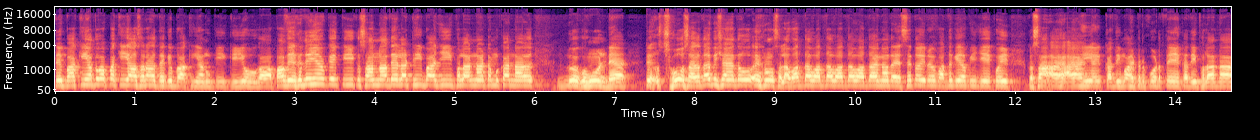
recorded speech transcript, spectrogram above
ਤੇ ਬਾਕੀਆਂ ਤੋਂ ਆਪਾਂ ਕੀ ਆਸ ਰੱਖਦੇ ਕਿ ਬਾਕੀਆਂ ਨੂੰ ਕੀ ਕੀ ਹੋਊਗਾ? ਆਪਾਂ ਵੇਖਦੇ ਹਾਂ ਕਿ ਕੀ ਕਿਸਾਨਾਂ ਦੇ ਲਾਠੀਬਾਜੀ ਫਲਾਨਾ ਟਮਕਾਨਾ ਹੋਣ ਡਿਆ। ਤੇ ਹੋ ਸਕਦਾ ਵੀ ਸ਼ਾਇਦ ਉਹ ਇਹ ਹੌਸਲਾ ਵੱਧਦਾ ਵੱਧਦਾ ਵੱਧਦਾ ਵੱਧਦਾ ਇਹਨਾਂ ਦਾ। ਇਸੇ ਤੋਂ ਹੀ ਵੱਧ ਗਿਆ ਵੀ ਜੇ ਕੋਈ ਕਿਸਾਨ ਅਸੀਂ ਕਦੀ ਮਾਸਟਰ ਕੋਟ ਤੇ ਕਦੀ ਫਲਾਨਾ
